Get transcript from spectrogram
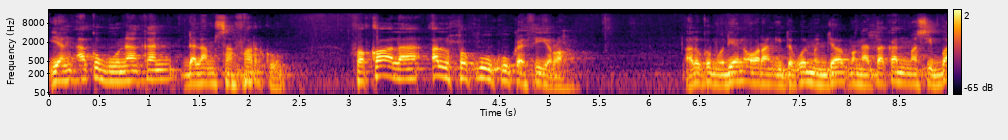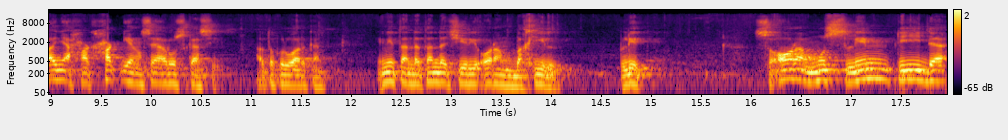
yang aku gunakan dalam safarku. Faqala al-huququ kathirah. Lalu kemudian orang itu pun menjawab mengatakan masih banyak hak-hak yang saya harus kasih atau keluarkan. Ini tanda-tanda ciri orang bakhil, pelit. Seorang muslim tidak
